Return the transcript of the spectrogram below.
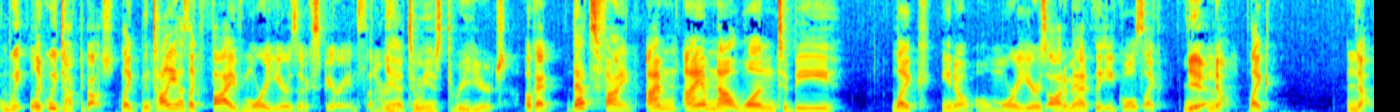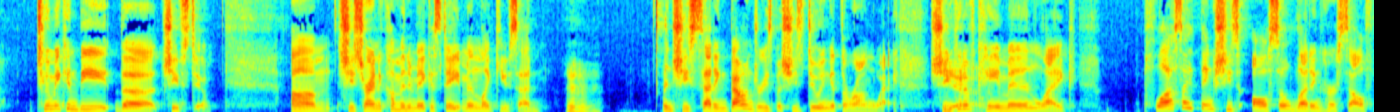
we like we talked about like Natalia has like five more years of experience than her. Yeah, Tumi has three years. Okay, that's fine. I'm I am not one to be like you know oh more years automatically equals like Yeah. no like no. Tumi can be the chief stew. Um, she's trying to come in and make a statement, like you said, Mm-hmm. and she's setting boundaries, but she's doing it the wrong way. She could have came in like. Plus, I think she's also letting herself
